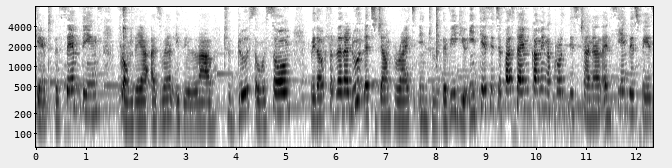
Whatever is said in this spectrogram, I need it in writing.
get the same things from there as well if you love to do so. So without further ado let's jump right into the video. In case it's your first time coming across this channel and seeing this face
